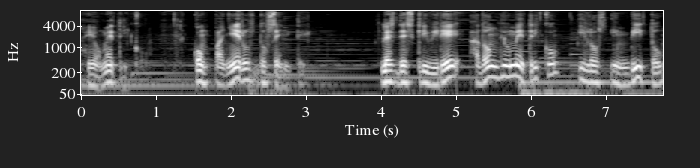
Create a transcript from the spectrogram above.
Geométrico, compañeros docente. Les describiré a Don Geométrico y los invito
